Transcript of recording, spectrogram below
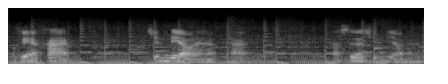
โอเคขาด ชิ้นเดียวนะครับขาดขาดเสื้อชิ้นเดียวนะครับ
